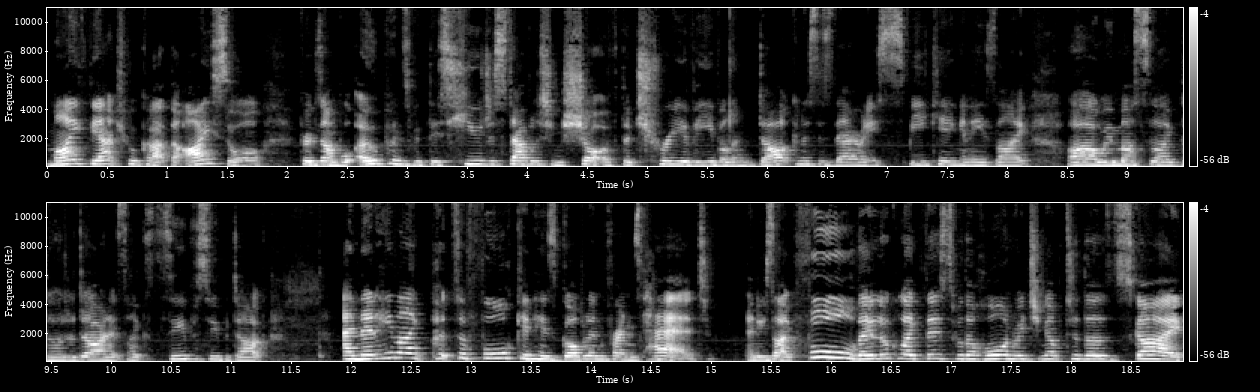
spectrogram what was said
my theatrical cut that I saw for example, opens with this huge establishing shot of the tree of evil and darkness is there and he's speaking and he's like, oh, we must like da da da, and it's like super, super dark. And then he like puts a fork in his goblin friend's head and he's like, fool, they look like this with a horn reaching up to the sky.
